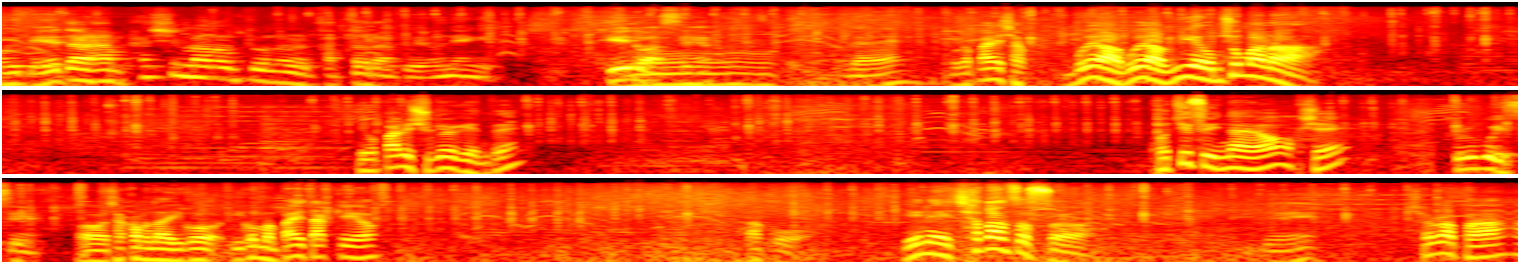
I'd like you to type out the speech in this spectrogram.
거의 매달 한 80만 원 돈을 갚더라고요 은행에. 뒤에도 왔어요. 음, 네. 이거 빨리 잡. 뭐야 뭐야 위에 엄청 많아. 이거 빨리 죽여야겠는데? 버틸 수 있나요 혹시? 돌고 있어요. 어 잠깐만 나 이거 이것만 빨리 닦게요. 닦고. 얘네 차단 썼어. 네. 철갑파.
